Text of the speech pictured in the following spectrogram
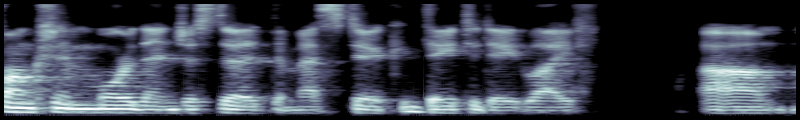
function more than just a domestic day-to-day life. Um,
